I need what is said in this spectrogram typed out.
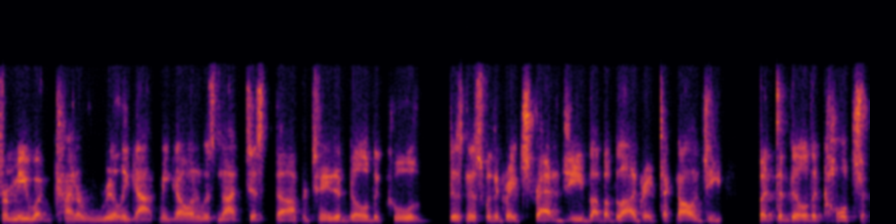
for me what kind of really got me going was not just the opportunity to build a cool business with a great strategy blah blah blah great technology but to build a culture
